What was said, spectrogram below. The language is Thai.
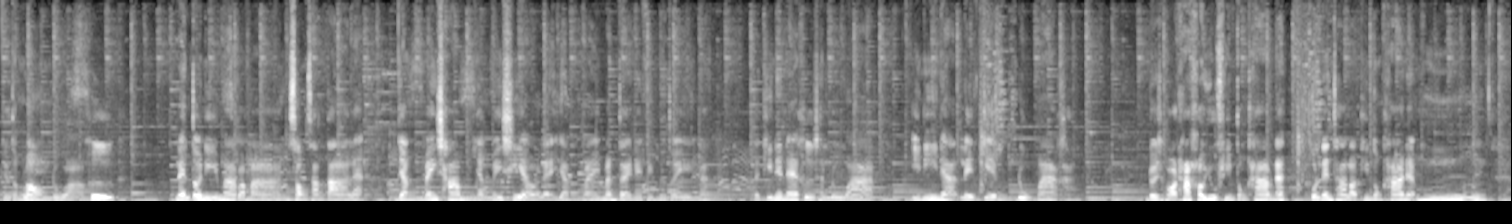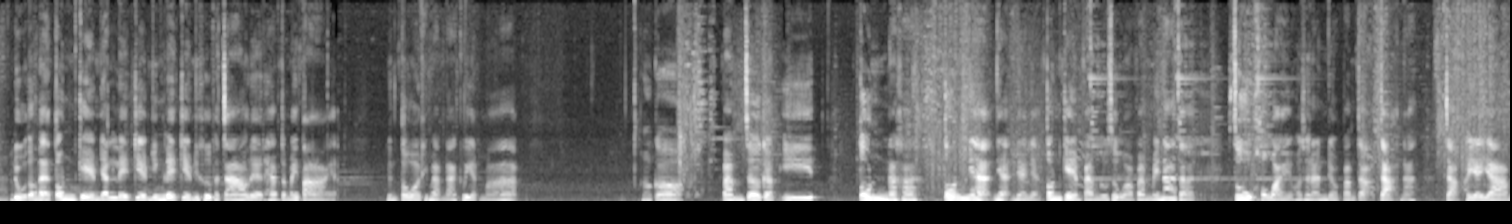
เดี๋ยวต้องลองดูอะคือเล่นตัวนี้มาประมาณ 2-3 ตาและยังไม่ช่ำยังไม่เชี่ยวและยังไม่มั่นใจในฝีมือตัวเองนะ แต่ที่แน่ ๆ คือฉันรู้ว่าอีนี่เนี่ยเลดเกมดุมากค่ะ โดยเฉพาะถ้าเขาอยู่ทีมตรงข้ามนะ คนเล่นชาร์ลอตทีมตรงข้ามเนี่ยอืมดุตั้งแต่ต้นเกมยันเลดเกม ยิ่งเลดเกมนี่คือพระเจ้าเลยแทบจะไม่ตายอะเป็นตัวที่แบบน่าเกลียดมาก แล้วก็แปมเจอกับอี ตุ้นนะคะ ตุ้นเนี่ยเนี่ยเนี่ยเนี่ยต้นเกมแปมรู้สึกว่าแปมไม่น่าจะสู้เขาไหว เพราะฉะนั้นเดี๋ยวแปมจะจะนะ จะพยายาม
